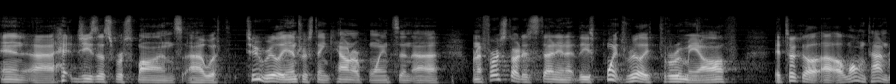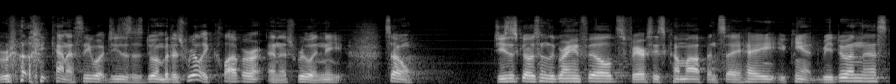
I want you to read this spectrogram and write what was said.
and uh, Jesus responds uh, with two really interesting counterpoints. And uh, when I first started studying it, these points really threw me off. It took a, a long time to really kind of see what Jesus is doing, but it's really clever and it's really neat. So, Jesus goes into the grain fields. Pharisees come up and say, Hey, you can't be doing this.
